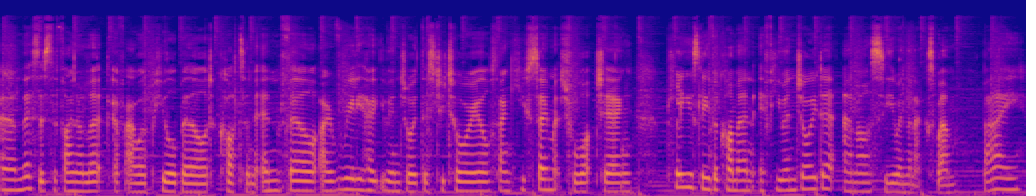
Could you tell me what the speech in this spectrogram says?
And this is the final look of our Pure Build cotton infill. I really hope you enjoyed this tutorial. Thank you so much for watching. Please leave a comment if you enjoyed it and I'll see you in the next one. Bye!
